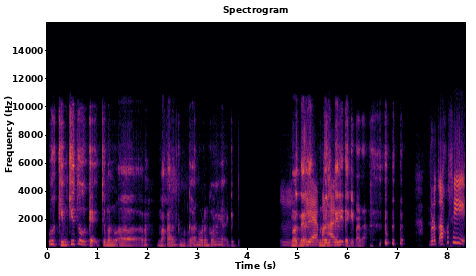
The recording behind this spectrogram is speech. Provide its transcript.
wah kimchi tuh kayak cuman uh, apa makanan kebanggaan orang Korea gitu. Hmm, menurut Nelly, iya, menurut Nelly deh gimana? menurut aku sih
